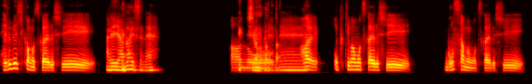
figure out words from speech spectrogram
ヘルベシカも使えるし、あれやばいっすね。あの、知らなかったねはい、オプティマも使えるし、ゴッサムも使えるし、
